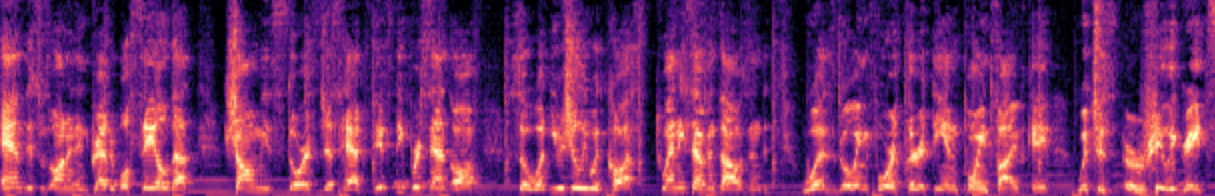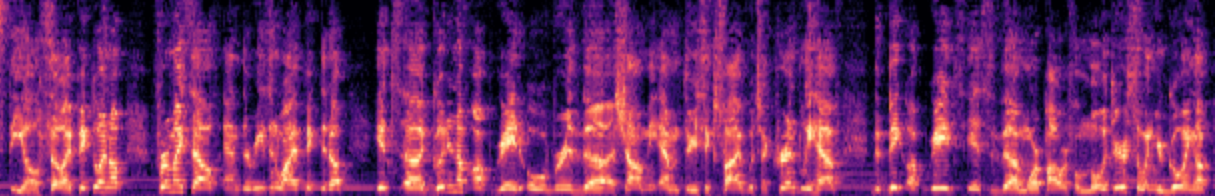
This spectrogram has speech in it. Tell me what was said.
And this was on an incredible sale that Xiaomi's stores just had 50% off so what usually would cost 27,000 was going for 13.5k, which is a really great steal. So I picked one up for myself and the reason why I picked it up, it's a good enough upgrade over the Xiaomi M365 which I currently have. The big upgrades is the more powerful motor, so when you're going up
